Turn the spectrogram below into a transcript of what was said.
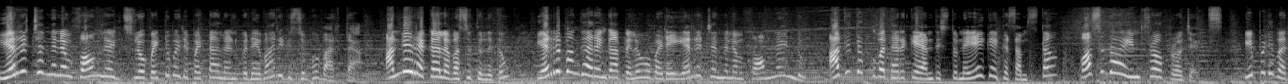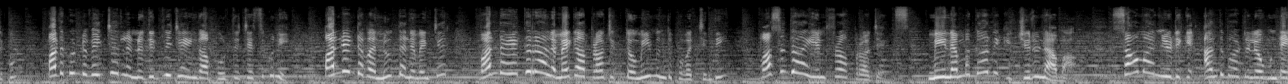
ఎర్రచందనం ఫామ్లో పెట్టుబడి పెట్టాలనుకునే వారికి శుభవార్త. అన్ని రకాల వసతులతో ఎర్ర బంగారంగా పిలువబడే ఎర్రచందనం ఫామ్ ల్యాండ్ అతి తక్కువ ధరకే అందిస్తున్న ఏకైక సంస్థ వసుధా ఇన్ఫ్రా ప్రాజెక్ట్స్. ఇప్పటి వరకు పదకొండు వెంచర్లను దిగ్విజయంగా పూర్తి చేసుకుని పన్నెండవ నూతన వెంచర్ వంద ఎకరాల మెగా ప్రాజెక్ట్తో మీ ముందుకు వచ్చింది వసుధా ఇన్ఫ్రా ప్రాజెక్ట్స్. మీ నమ్మకానికి చిరునామా సామాన్యుడికి అందుబాటులో ఉండే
